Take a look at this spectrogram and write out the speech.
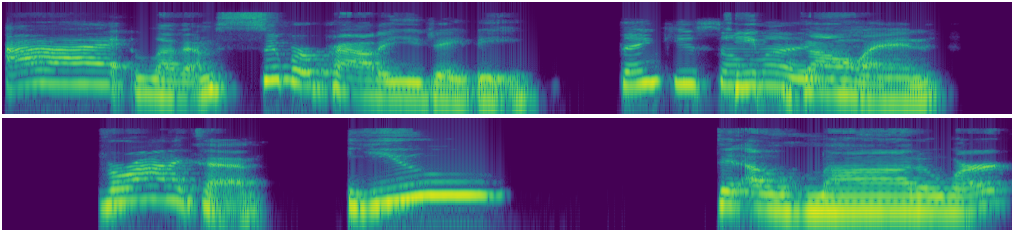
I love it. I'm super proud of you, JB. Thank you so keep much. Keep going. Veronica, you did a lot of work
